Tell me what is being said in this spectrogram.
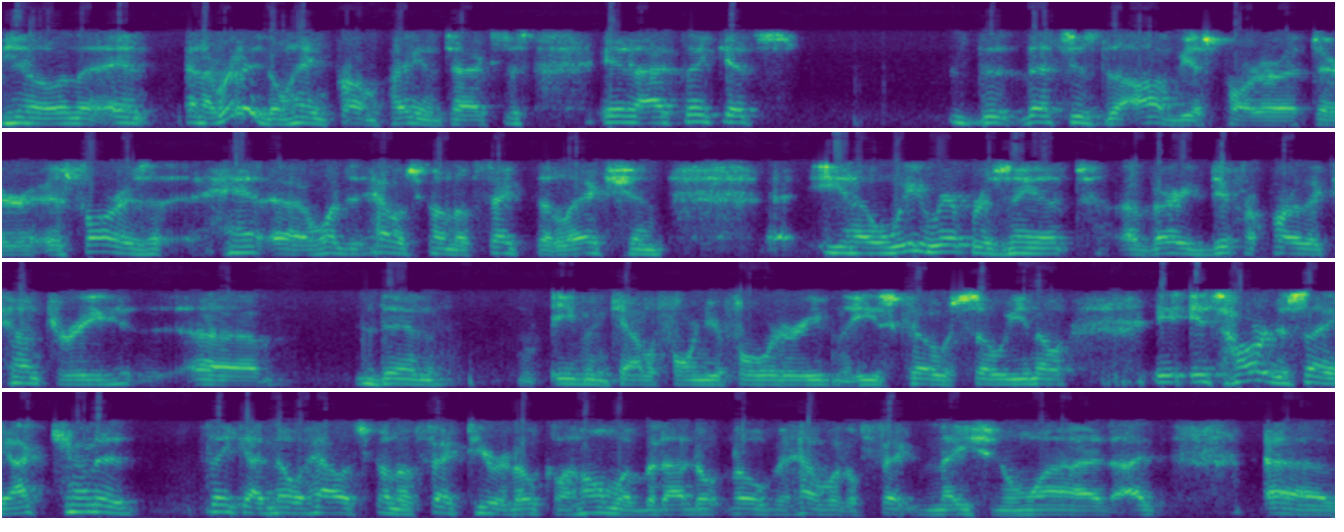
you know, and, and and I really don't have any problem paying taxes. And I think it's the, that's just the obvious part right there. As far as uh, what how it's going to affect the election, uh, you know, we represent a very different part of the country uh, than even California, Florida, or even the East Coast. So you know, it, it's hard to say. I kind of think I know how it's going to affect here in Oklahoma, but I don't know how it will affect nationwide. I. Uh,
